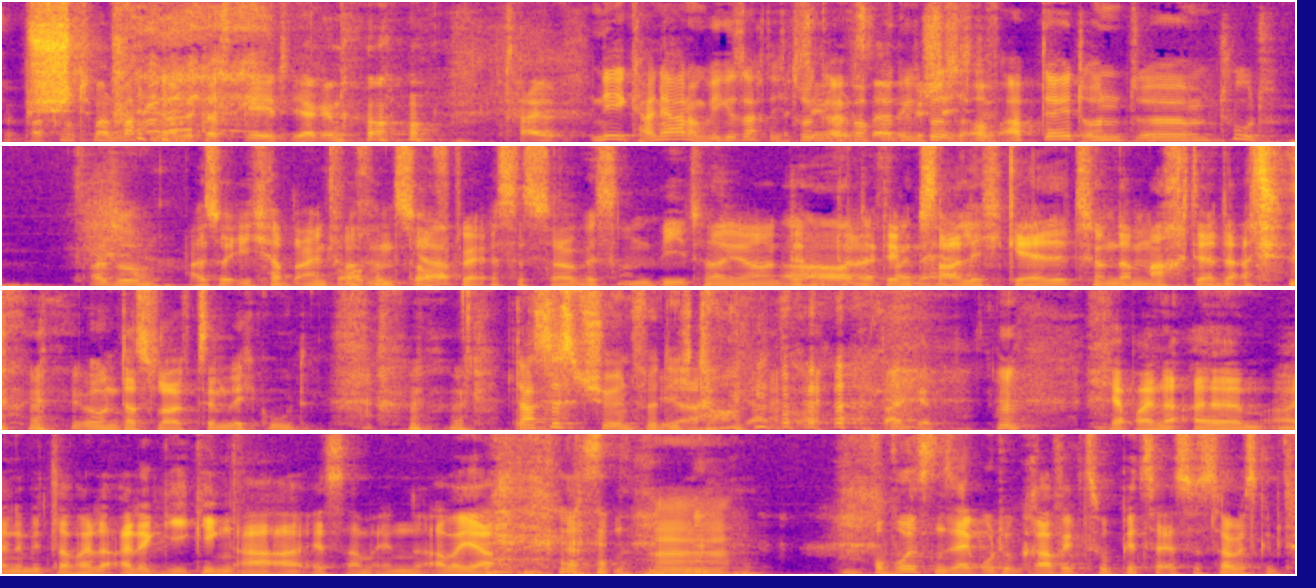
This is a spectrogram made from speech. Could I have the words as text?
Was muss man machen, damit das geht? Ja, genau. Teil. Nee, keine Ahnung. Wie gesagt, ich drücke einfach wirklich bloß auf Update und ähm, tut. Also, Also ich habe einfach Warum? einen Software-as-a-Service-Anbieter, ja, dem, der äh, dem zahle ich Geld und dann macht er das. und das läuft ziemlich gut. das ist schön für dich, Ja. Tom. Ja, toll. Danke. Ich habe eine, ähm, eine mittlerweile Allergie gegen AAS am Ende. Aber ja. Das, obwohl es eine sehr gute Grafik zu Pizza as a Service gibt.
